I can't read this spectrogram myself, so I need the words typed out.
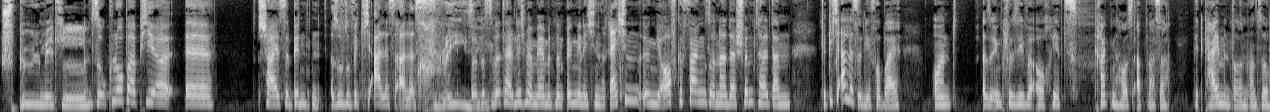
Spülmittel, so Klopapier, äh, Scheiße, Binden. Also so wirklich alles, alles. crazy. Und es wird halt nicht mehr mehr mit einem irgendwelchen Rechen irgendwie aufgefangen, sondern da schwimmt halt dann wirklich alles an dir vorbei. Und also inklusive auch jetzt Krankenhausabwasser mit Keimen drin und so.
